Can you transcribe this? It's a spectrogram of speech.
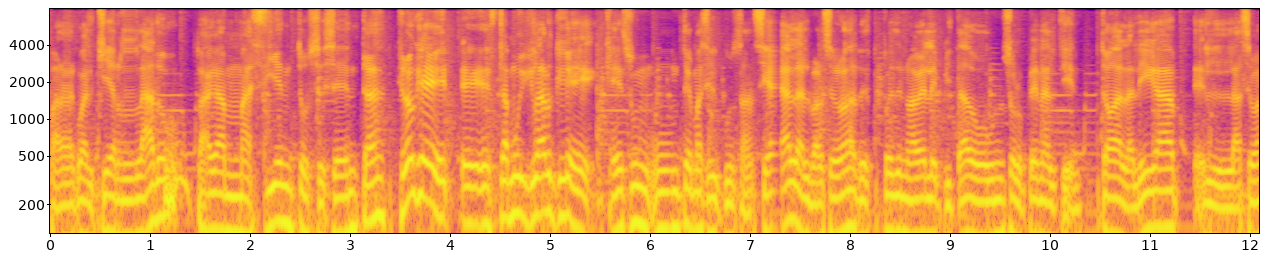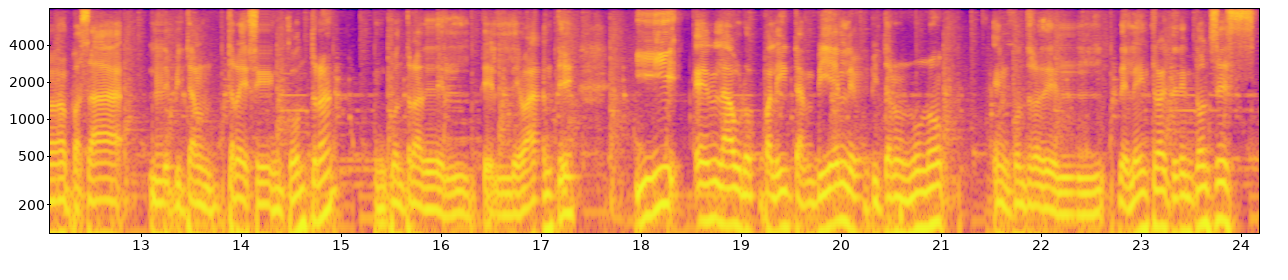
Para cualquier lado, paga más 160. Creo que eh, está muy claro que, es un, tema circunstancial al Barcelona después de no haberle pitado un solo penalti en toda la liga. la semana pasada le pitaron tres en contra en contra del, del Levante y en la Europa League también le pitaron uno en contra del, del Eintracht. Entonces,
